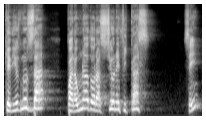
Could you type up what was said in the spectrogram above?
que Dios nos da para una adoración eficaz. ¿Sí?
